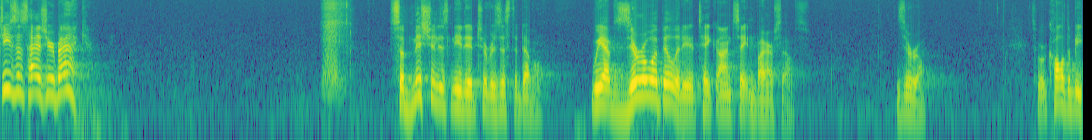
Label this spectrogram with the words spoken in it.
Jesus has your back. Submission is needed to resist the devil. We have zero ability to take on Satan by ourselves. Zero. So we're called to be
